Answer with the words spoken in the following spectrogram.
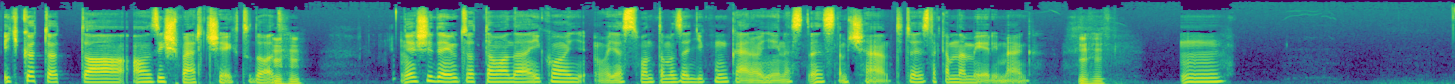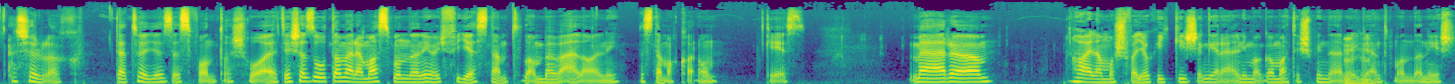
így kötött a, az ismertség, tudod. Uh-huh. És ide jutottam odáig, hogy, hogy azt mondtam az egyik munkára, hogy én ezt, ezt nem csinálom, tehát hogy ez nekem nem éri meg. Uh-huh. Mm. És örülök. Tehát, hogy ez, ez fontos volt. És azóta merem azt mondani, hogy figyelj, ezt nem tudom bevállalni. Ezt nem akarom. Kész. Mert hajlamos vagyok így kizsegerelni magamat, és minden uh-huh. mondani, és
